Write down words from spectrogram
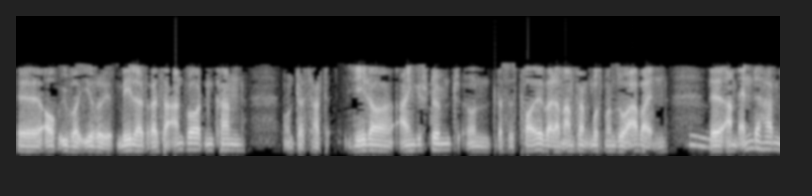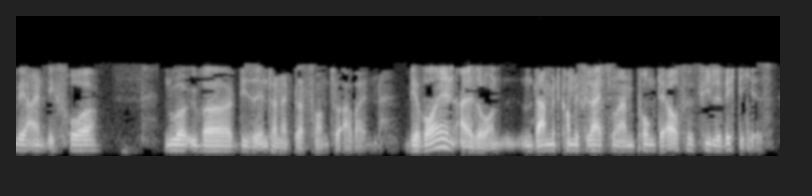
äh, auch über Ihre Mailadresse antworten kann. Und das hat jeder eingestimmt und das ist toll, weil am Anfang muss man so arbeiten. Mhm. Äh, am Ende haben wir eigentlich vor, nur über diese Internetplattform zu arbeiten. Wir wollen also, und damit komme ich vielleicht zu einem Punkt, der auch für viele wichtig ist,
